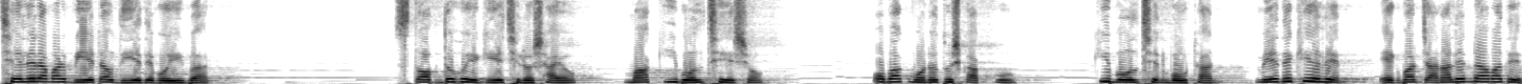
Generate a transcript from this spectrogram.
ছেলের আমার বিয়েটাও দিয়ে দেব এইবার। স্তব্ধ হয়ে গিয়েছিল সায়ক মা কি বলছে এসব? অবাক মনতোষ কাকু। কি বলছেন বৌঠান? মেয়ে দেখে এলেন? একবার জানালেন না আমাদের?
